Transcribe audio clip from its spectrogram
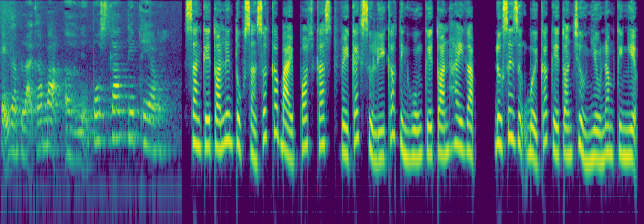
Hẹn gặp lại các bạn ở những postcard tiếp theo. Sàn kế toán liên tục sản xuất các bài podcast về cách xử lý các tình huống kế toán hay gặp, được xây dựng bởi các kế toán trưởng nhiều năm kinh nghiệm.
